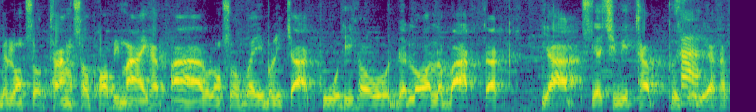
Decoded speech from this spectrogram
เป็นโรงศพทางสพพิมายครับอ่าโรงศพไว้บริจาคผู้ที่เขาเดือดร้อนลำบากจากญาติเสียชีวิตครับเพื่อช่วยเหลือครับ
